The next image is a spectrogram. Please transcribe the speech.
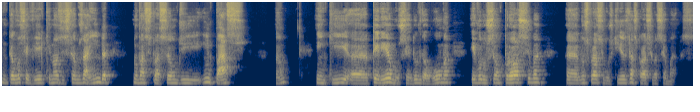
Então, você vê que nós estamos ainda numa situação de impasse, não? em que uh, teremos, sem dúvida alguma, evolução próxima uh, nos próximos dias, nas próximas semanas.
